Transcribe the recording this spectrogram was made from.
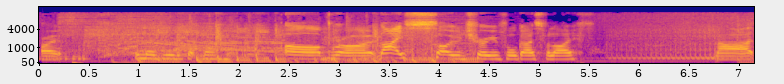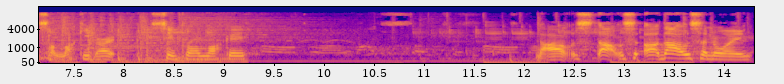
Right. Remember, got. Oh, bro, that is so true for guys for life. Nah, it's unlucky, bro. Super unlucky. That was that was uh, that was annoying.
